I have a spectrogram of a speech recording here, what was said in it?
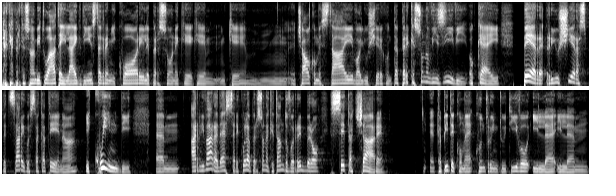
perché? Perché sono abituate ai like di Instagram, i cuori, le persone che, che, che mm, ciao come stai, voglio uscire con te, perché sono visivi, ok? Per riuscire a spezzare questa catena e quindi ehm, arrivare ad essere quella persona che tanto vorrebbero setacciare. Eh, capite com'è controintuitivo il, il, um,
